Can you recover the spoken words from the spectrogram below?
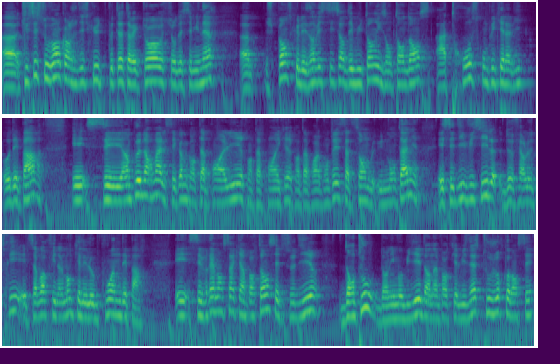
Euh, tu sais, souvent quand je discute peut-être avec toi sur des séminaires, euh, je pense que les investisseurs débutants, ils ont tendance à trop se compliquer la vie au départ. Et c'est un peu normal. C'est comme quand tu apprends à lire, quand tu apprends à écrire, quand tu apprends à compter, ça te semble une montagne et c'est difficile de faire le tri et de savoir finalement quel est le point de départ. Et c'est vraiment ça qui est important, c'est de se dire dans tout, dans l'immobilier, dans n'importe quel business, toujours commencer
